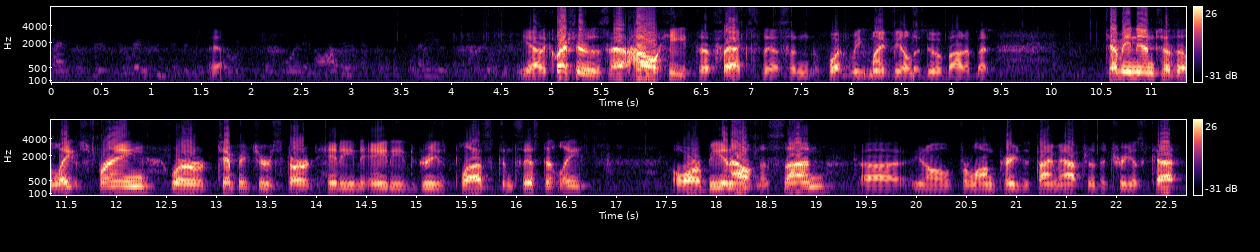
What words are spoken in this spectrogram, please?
times a certain duration? Does it mean Yeah. you don't take wood in August? How do you deal with it? Yeah, the question is how heat affects this and what we might be able to do about it, but coming into the late spring where temperatures start hitting 80 degrees plus consistently, or being out in the sun, uh, you know, for long periods of time after the tree is cut,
